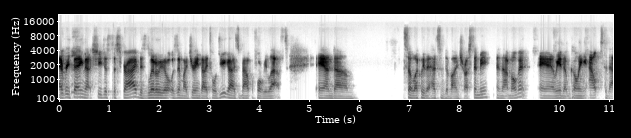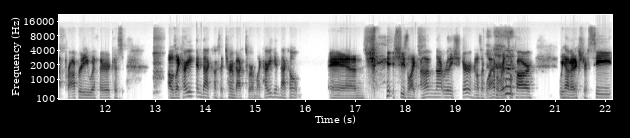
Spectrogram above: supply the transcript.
everything that she just described is literally what was in my dream that I told you guys about before we left. And um, so luckily they had some divine trust in me in that moment. And we ended up going out to that property with her because I was like, "How are you getting back?" Because I turned back to her. I'm like, "How are you getting back home?" And she, she's like, "I'm not really sure." And I was like, "Well, I have a rental car. We have an extra seat,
